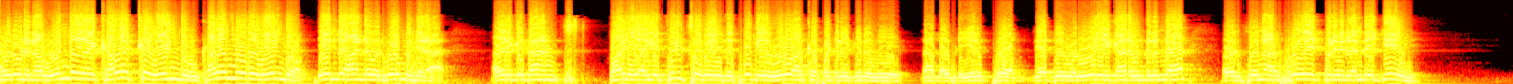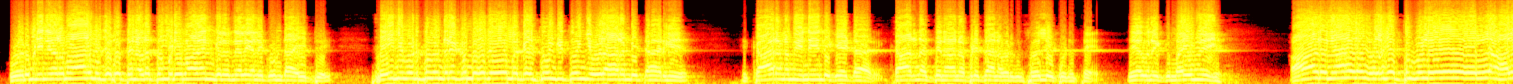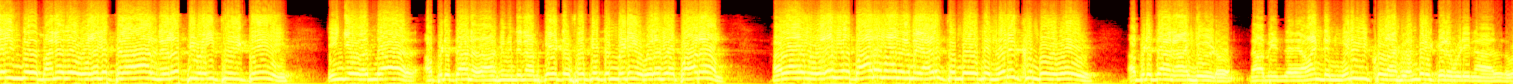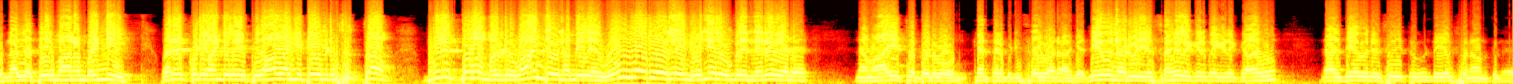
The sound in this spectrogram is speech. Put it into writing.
அவரோடு நாம் ஒன்றரை கலக்க வேண்டும் கலந்துட வேண்டும் என்று ஆண்டவர் விரும்புகிறார். அதற்கு தான் பாடியாகிய திருச்சபை இந்த பூமியில் உருவாக்கப்பட்டிருக்கிறது. நாம் அப்படி இருப்போம். நேற்று ஒரு ஊழியக்காரர் வந்திருந்தார். அவர் சொன்னார் அன்றைக்கு. ஒரு மணி நேரமாவது ஜபத்தை நடத்த முடியுமா? என்கிற நிலை எனக்கு உண்டாயிற்று. செய்தி கொடுத்து கொண்டிருக்கும் போதே மக்கள் தூங்கி தூங்கி விட ஆரம்பித்தார்கள். காரணம் என்ன என்று கேட்டார். காரணத்தை நான் அப்படித்தான் அவருக்கு சொல்லிக் கொடுத்தேன். தேவனுக்கு மகிமை. ஆறு நாள் உலகத்துக்குள்ளே எல்லாம் அலைந்து மனதை உலகத்தால் நிரப்பி வைத்துவிட்டு இங்கே வந்தால் அப்படித்தான் ஆகும் என்று நாம் கேட்ட சத்தியத்தின்படி உலக பாரம். அதாவது உலக பாரமான நம்மை அழுத்தும் போது நெருக்கும் போது அப்படித்தான் ஆகிவிடும். நாம் இந்த ஆண்டின் இறுதிக்குள்ளாக வந்திருக்கிறபடினால் ஒரு நல்ல தீர்மானம் பண்ணி வரக்கூடிய ஆண்டிலே பிதாவாகி தேவையுடைய சுத்தம் விருப்பம் அவருடைய வாஞ்சை நம்மிலே ஒவ்வொருவர்களையும் எண்ணில் உங்களை நிறைவேற நாம் ஆயத்தப்படுவோம். கர்த்தரப்படி செய்வாராக. தேவன் அவருடைய சகல கிருபைகளுக்காகவும் நான் தேவனை சுழித்துக் கொண்டே நாமத்தில்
